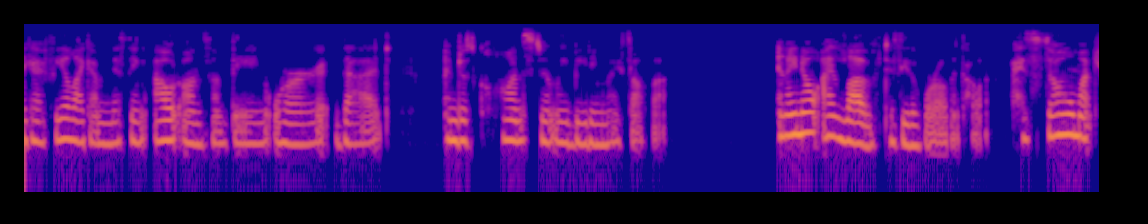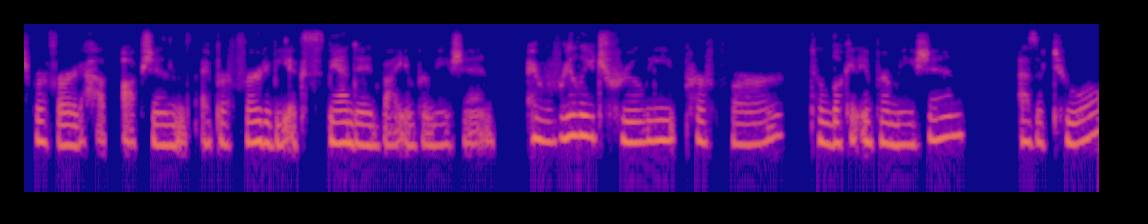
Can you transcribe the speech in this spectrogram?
like I feel like I'm missing out on something or that I'm just constantly beating myself up. And I know I love to see the world in color. I so much prefer to have options. I prefer to be expanded by information. I really, truly prefer to look at information as a tool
